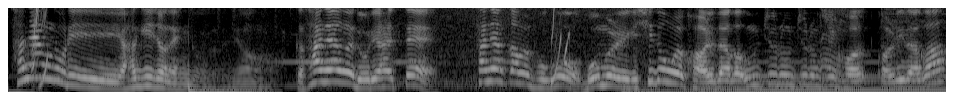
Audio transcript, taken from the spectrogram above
사냥놀이 하기 전에 행동이거든요. 그러니까 사냥을 놀이할 때 사냥감을 보고 몸을 이렇게 시동을 걸다가 움찔움찔움찔 네. 걸- 걸리다가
